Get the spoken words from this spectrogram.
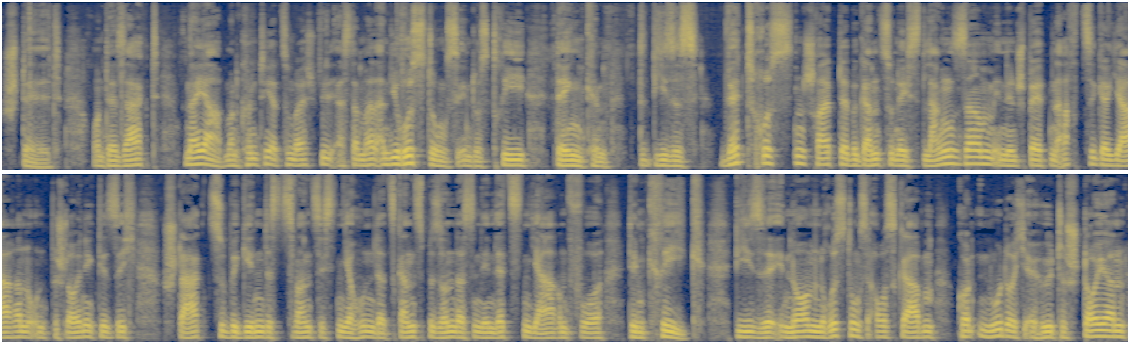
stellt. Und er sagt, na ja, man könnte ja zum Beispiel erst einmal an die Rüstungsindustrie denken dieses Wettrüsten, schreibt er, begann zunächst langsam in den späten 80er Jahren und beschleunigte sich stark zu Beginn des 20. Jahrhunderts, ganz besonders in den letzten Jahren vor dem Krieg. Diese enormen Rüstungsausgaben konnten nur durch erhöhte Steuern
